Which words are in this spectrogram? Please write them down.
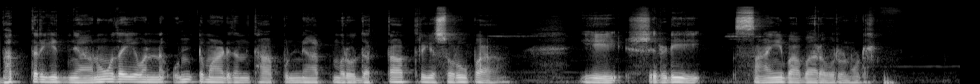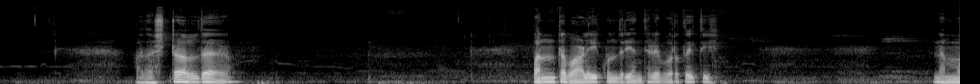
ಭಕ್ತರಿಗೆ ಜ್ಞಾನೋದಯವನ್ನು ಉಂಟು ಮಾಡಿದಂಥ ಪುಣ್ಯಾತ್ಮರು ದತ್ತಾತ್ರೇಯ ಸ್ವರೂಪ ಈ ಶಿರಡಿ ಸಾಯಿಬಾಬಾರವರು ನೋಡ್ರಿ. ಅದಷ್ಟೇ ಅಲ್ಲದೆ ಪಂತ ಬಾಳೆಕುಂದ್ರಿ ಅಂಥೇಳಿ ಬರ್ತೈತಿ. ನಮ್ಮ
